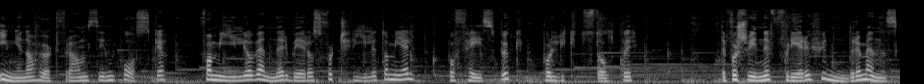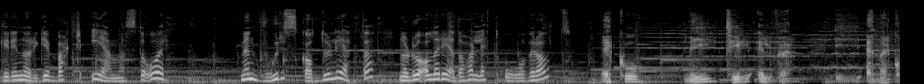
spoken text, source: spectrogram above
Ingen har hørt fra ham siden påske. Familie og venner ber oss fortvilet om hjelp. På Facebook, på lyktstolper. Det forsvinner flere hundre mennesker i Norge hvert eneste år. Men hvor skal du lete når du allerede har lett overalt? Ekko 9 11 i NRK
